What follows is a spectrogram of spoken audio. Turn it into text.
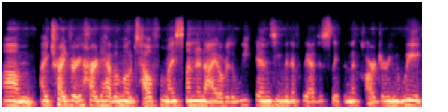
Um, I tried very hard to have a motel for my son and I over the weekends, even if we had to sleep in the car during the week.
